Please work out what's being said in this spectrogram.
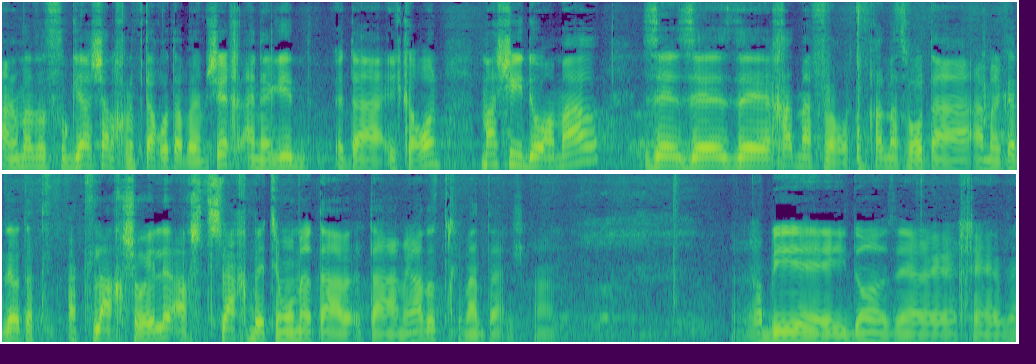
אני אומר, זו סוגיה שאנחנו נפתח אותה בהמשך, אני אגיד את העיקרון. מה שעידו אמר, זה, זה, זה אחד מהסברות, אחד מהסברות המרכזיות, הצלח שואל, הצלח בעצם אומר את האמירה הזאת, כיוונת. רבי עידו, זה, איך זה?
